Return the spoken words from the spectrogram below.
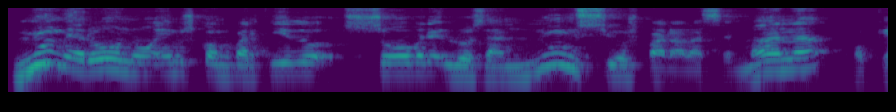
Número uno, hemos compartido sobre los anuncios para la semana, ¿ok?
